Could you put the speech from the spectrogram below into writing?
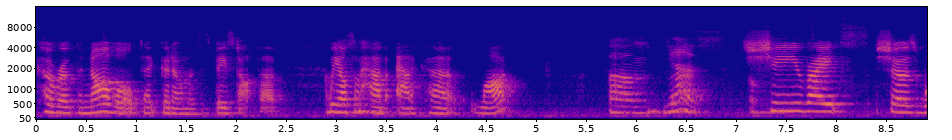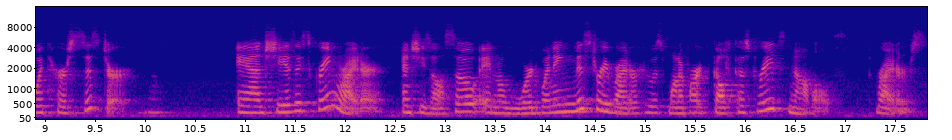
co-wrote the novel that Good Omens is based off of. We also have Attica Locke. Um, yes. She writes shows with her sister. Yeah. And she is a screenwriter. And she's also an award winning mystery writer who is one of our Gulf Coast Reads novels writers.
